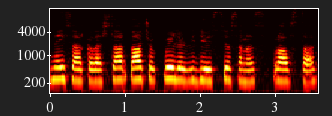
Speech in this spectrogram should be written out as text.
Neyse arkadaşlar daha çok böyle video istiyorsanız Brawl Stars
